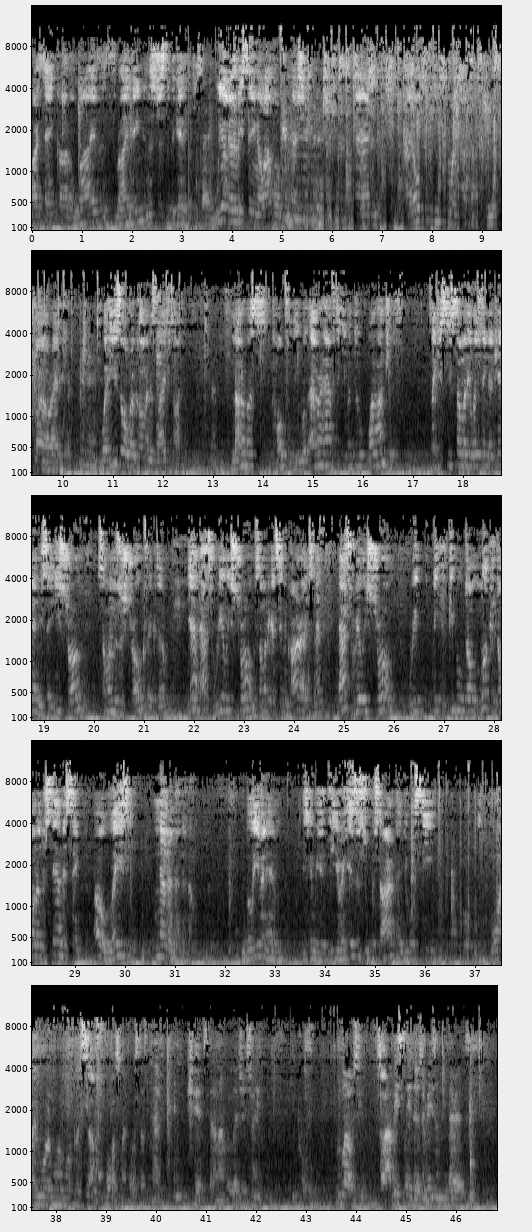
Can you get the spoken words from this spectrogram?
are, thank God, alive and thriving, and this is just the beginning. We are going to be seeing a lot more from Heshy. And I don't think he's going out in this smile right here. What he's overcome in his lifetime, none of us, hopefully, will ever have to even do 100. It's like you see somebody lifting a can, you say, he's strong. Someone who's a stroke victim, yeah, that's really strong. Somebody gets in a car accident, that's really strong. We, we, people don't look and don't understand. They say, oh, lazy. No, no, no, no, no. You believe in him, he's going to be, a, he is a superstar, and you will see more and more and more and more good stuff. my boss. My boss doesn't have any kids that are not religious or anything. He loves you. So obviously there's a reason there is.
